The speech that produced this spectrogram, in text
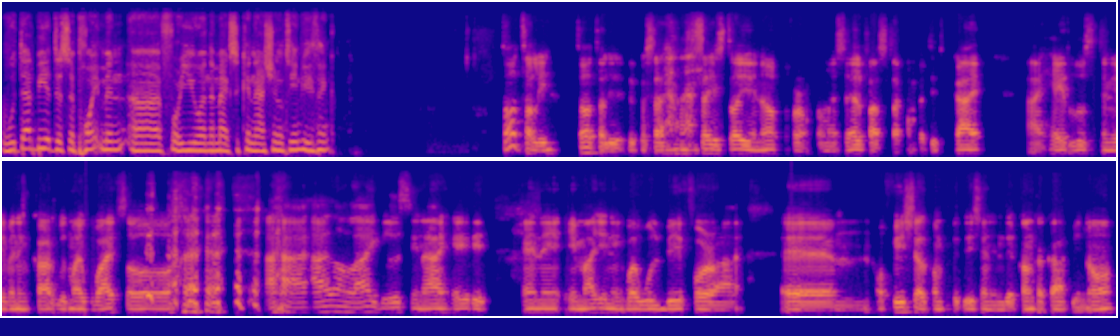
would that be a disappointment uh, for you and the Mexican national team, do you think? Totally, totally. Because as I told you, you know, for, for myself as a competitive guy, I hate losing even in cards with my wife. So I, I don't like losing. I hate it. And uh, imagining what would be for a um, official competition in the CONCACAF, you know,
